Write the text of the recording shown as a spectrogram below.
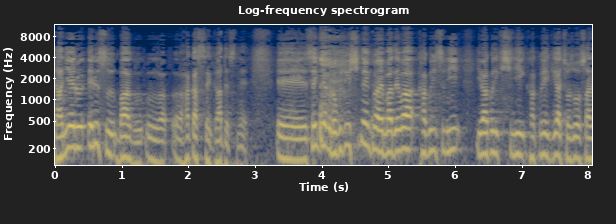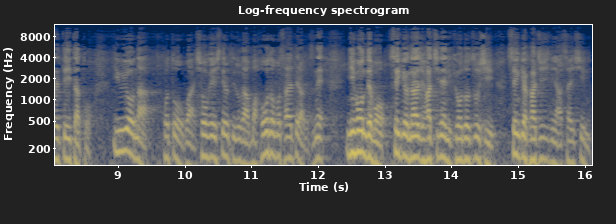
ダニエル・エルスバーグ博士がですね、えー1967年くらいまでは確実に岩国基地に核兵器が貯蔵されていたというようなことをまあ証言しているというのが、まあ、報道もされているわけですね。日本でも1978年に共同通信、1980年に朝日新聞、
